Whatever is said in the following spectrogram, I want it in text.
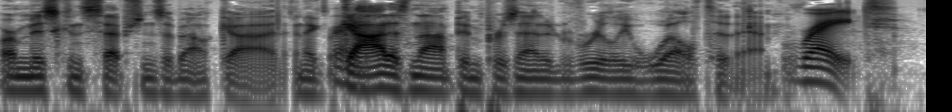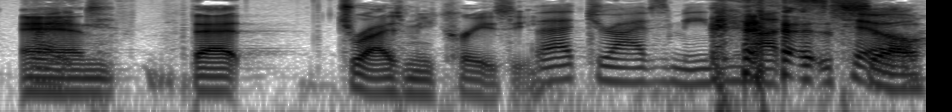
or misconceptions about god and that Right. god has not been presented really well to them Right. and right. that drives me crazy. that drives me nuts too. so,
